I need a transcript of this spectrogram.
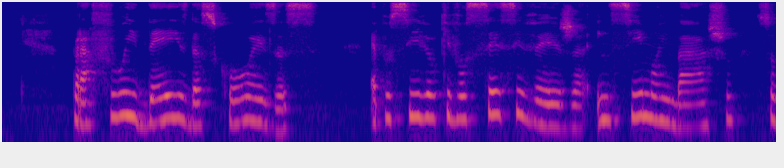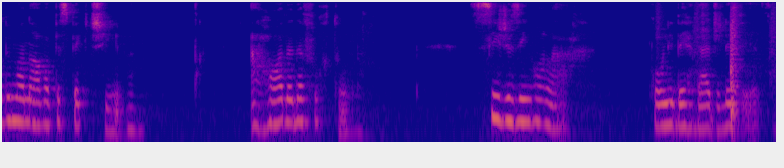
para a fluidez das coisas, é possível que você se veja em cima ou embaixo sob uma nova perspectiva. A roda da fortuna se desenrolar com liberdade e leveza.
